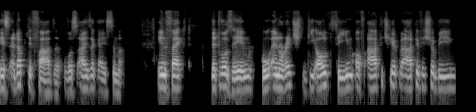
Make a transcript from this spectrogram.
his adoptive father was Isaac Asimov. In fact, that was him who enriched the old theme of artificial being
